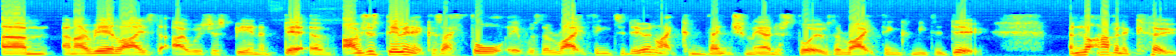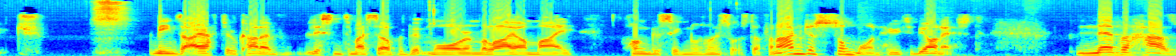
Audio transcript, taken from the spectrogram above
Um, and I realized that I was just being a bit of, I was just doing it because I thought it was the right thing to do. And like conventionally, I just thought it was the right thing for me to do. And not having a coach means that I have to kind of listen to myself a bit more and rely on my hunger signals and all this sort of stuff. And I'm just someone who, to be honest, never has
